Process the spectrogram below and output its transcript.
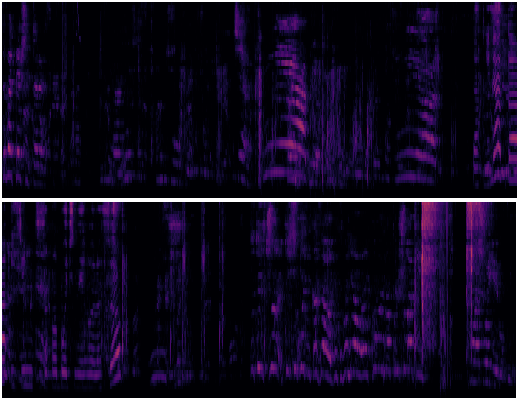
ТВ теж інтересно. Чем? Нет. Нет. Так, ребята, извините за побочные голоса. Тут Ну ти вчора, ти сьогодні казала, дозволяла, а коли вона прийшла, ти... Ну, а що я робив?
